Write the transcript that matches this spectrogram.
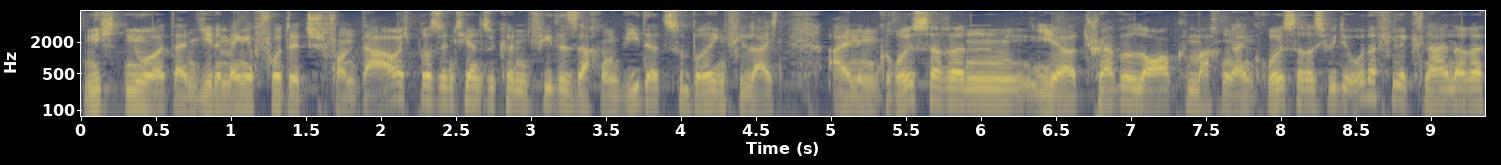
nicht nur dann jede Menge Footage von da euch präsentieren zu können, viele Sachen wiederzubringen, vielleicht einen größeren ja, Travel Log machen, ein größeres Video oder viele kleinere.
